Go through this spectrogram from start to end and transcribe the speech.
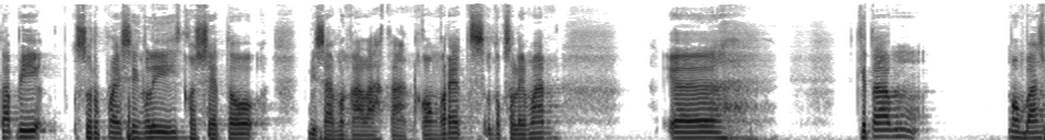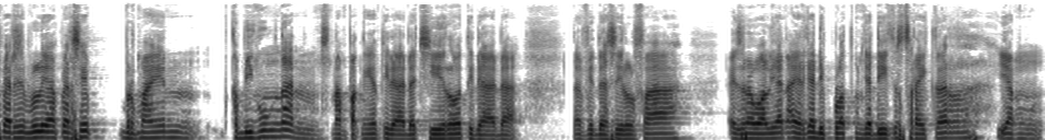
Tapi surprisingly Coseto bisa mengalahkan. Congrats untuk Sleman. Uh, kita membahas Persib dulu ya. Persib bermain kebingungan. Nampaknya tidak ada Ciro tidak ada David da Silva, Ezra Walian akhirnya diplot menjadi striker yang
